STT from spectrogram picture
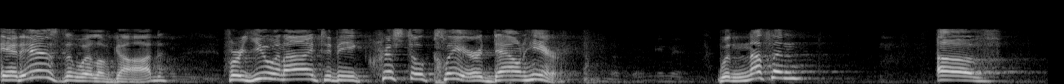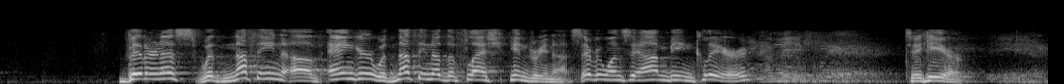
It is the will of God for you and I to be crystal clear down here with nothing of bitterness, with nothing of anger, with nothing of the flesh hindering us. Everyone say, I'm being clear, I'm being clear. To, hear. to hear.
